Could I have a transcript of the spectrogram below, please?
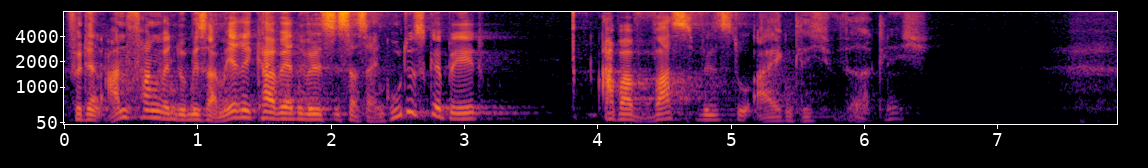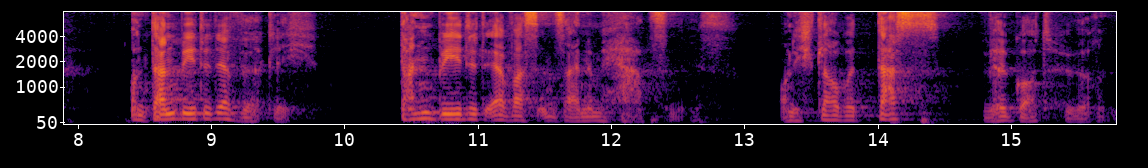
Für den Anfang, wenn du Miss Amerika werden willst, ist das ein gutes Gebet. Aber was willst du eigentlich wirklich? Und dann betet er wirklich. Dann betet er, was in seinem Herzen ist. Und ich glaube, das will Gott hören.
